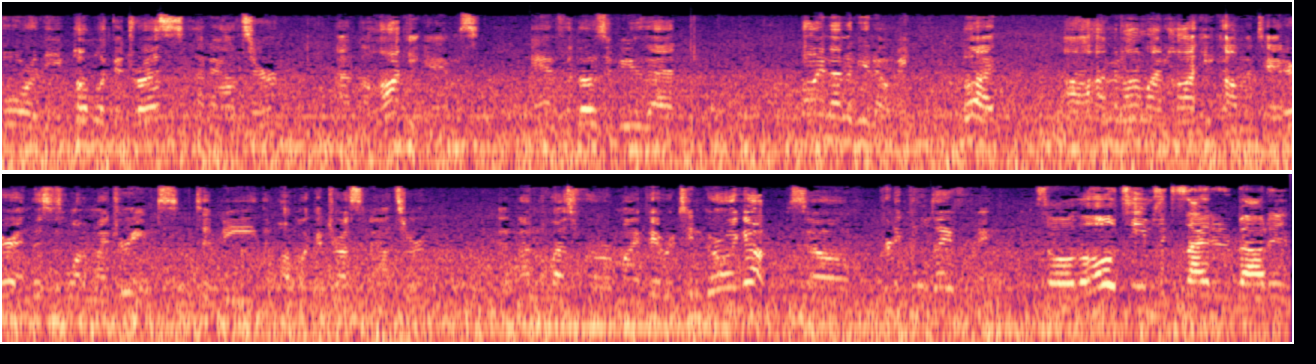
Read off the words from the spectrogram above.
for the public address announcer at the hockey games. And for those of you that, probably none of you know me, but uh, I'm an online hockey commentator, and this is one of my dreams to be the public address announcer. And nonetheless, for my favorite team growing up. So, pretty cool day for me. So the whole team's excited about it.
